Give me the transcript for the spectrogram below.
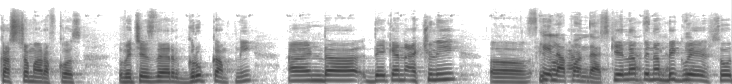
customer, of course, which is their group company. And uh, they can actually uh, scale you know, up on that. Scale up yeah, in a big up, way. So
